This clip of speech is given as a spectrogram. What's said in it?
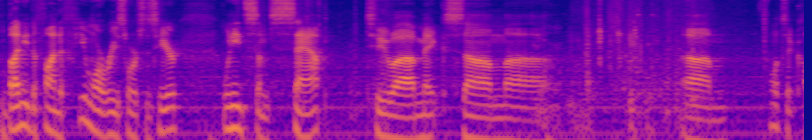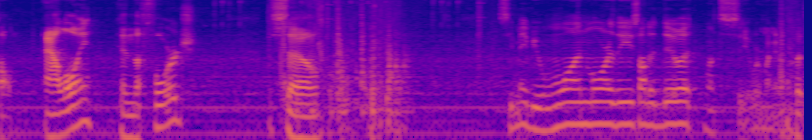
But I need to find a few more resources here. We need some sap to uh, make some uh, um, what's it called? Alloy in the forge. So, see, maybe one more of these ought to do it. Let's see, where am I going to put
